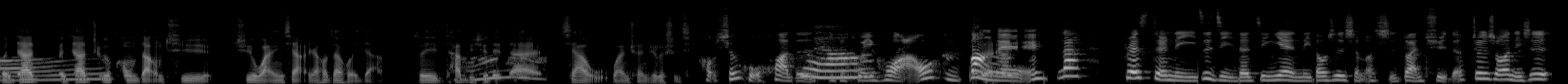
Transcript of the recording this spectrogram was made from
回家、回家这个哦空档去去玩一下，然后再回家，所以他必须得在哦下午完成这个事情。好生活化的一个啊规划哦。很棒哎，那 Frester，你自己的经验，你都是什么时段去的？就是说你是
